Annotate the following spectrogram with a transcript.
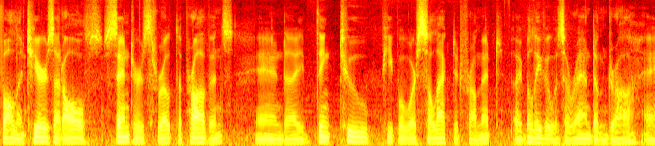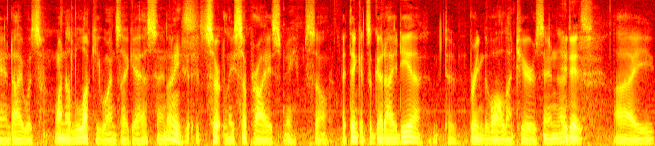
volunteers at all centers throughout the province and I think two people were selected from it. I believe it was a random draw, and I was one of the lucky ones, I guess. And nice. it certainly surprised me. So I think it's a good idea to bring the volunteers in. It is. I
